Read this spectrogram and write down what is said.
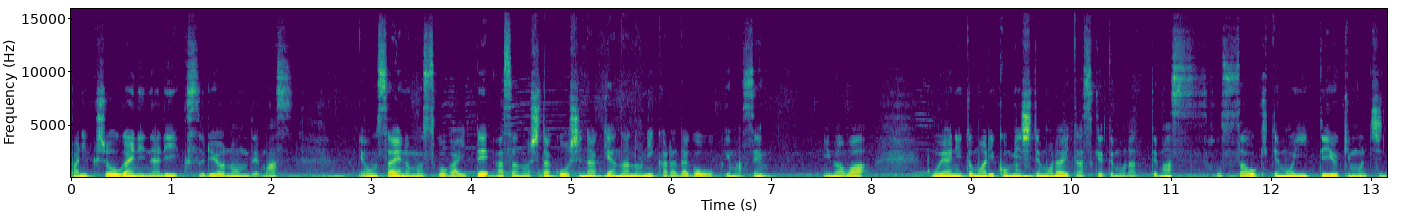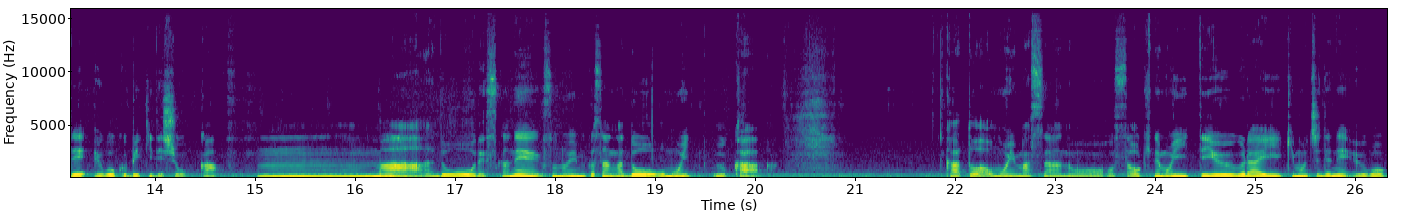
パニック障害になり薬を飲んでます。4歳の息子がいて朝の支度をしなきゃなのに体が動けません。今は親に泊まり込みしてもらい助けてもらってます。発作起きてもいいっていう気持ちで動くべきでしょうか。うーんまあどうですかね。その恵美子さんがどう思うか。かとは思います。あの発作起きてもいいっていうぐらい気持ちでね動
